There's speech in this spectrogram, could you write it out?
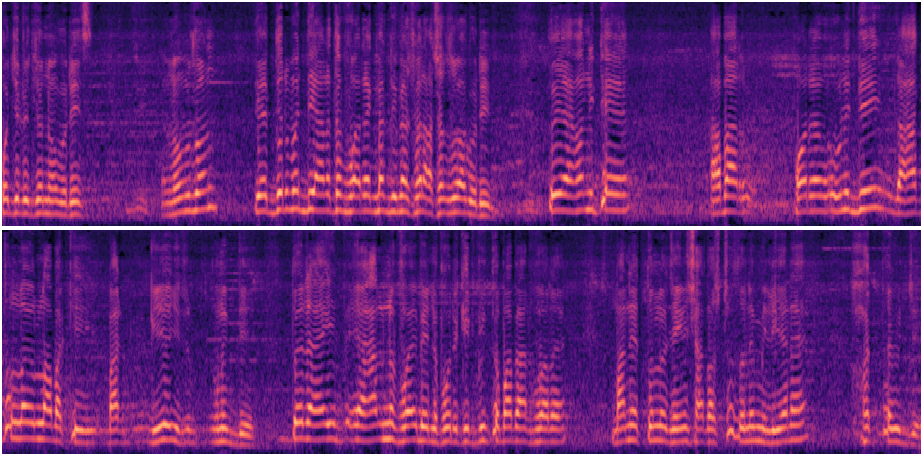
সহ্যের জন্য করিস নবজন এর মধ্যে আর তো পরে এক মাস দুই মাস পরে আসা যাওয়া করি। তো এখন ইতে আবার পরে উনি দিই হাতল্লা উল্লাহ বাকি গিয়ে উনি দিই তো এই এখানে ভয় বেলে পরিকল্পিতভাবে আর পরে মানে তুললো যে সাতাশটা জনে মিলিয়ে না হত্যা করছে।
